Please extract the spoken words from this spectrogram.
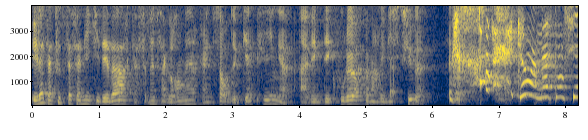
Et là, t'as toute sa famille qui débarque, t'as même sa grand-mère qui a une sorte de Gatling avec des couleurs comme un Rubik's Cube. Un arc-en-ciel.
